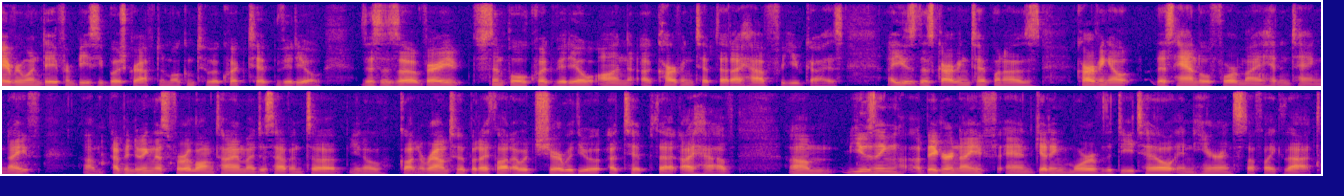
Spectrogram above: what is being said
Hey everyone, Dave from BC Bushcraft and welcome to a quick tip video. This is a very simple quick video on a carving tip that I have for you guys. I used this carving tip when I was carving out this handle for my hidden tang knife. Um, I've been doing this for a long time, I just haven't uh, you know gotten around to it, but I thought I would share with you a, a tip that I have um, using a bigger knife and getting more of the detail in here and stuff like that.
